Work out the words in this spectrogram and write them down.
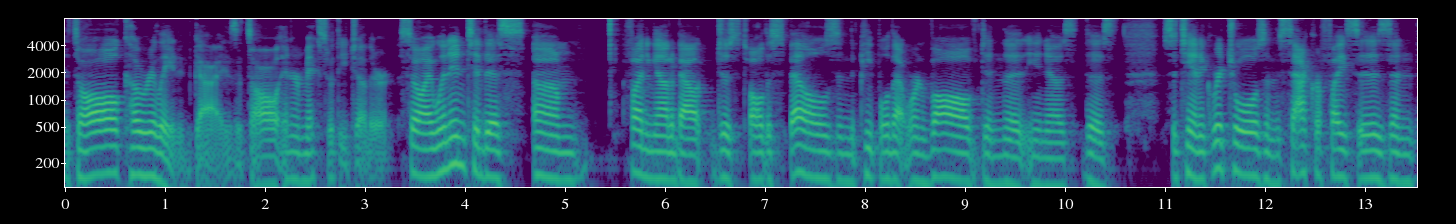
It's all correlated, guys. It's all intermixed with each other. So I went into this um, finding out about just all the spells and the people that were involved and the you know the satanic rituals and the sacrifices and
